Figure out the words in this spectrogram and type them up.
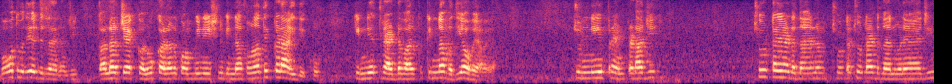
ਬਹੁਤ ਵਧੀਆ ਡਿਜ਼ਾਈਨ ਆ ਜੀ। ਕਲਰ ਚੈੱਕ ਕਰੋ ਕਲਰ ਕੰਬੀਨੇਸ਼ਨ ਕਿੰਨਾ ਸੋਹਣਾ ਤੇ ਕਢਾਈ ਦੇਖੋ, ਕਿੰਨੇ ਥ੍ਰੈਡ ਵਰਕ ਕਿੰਨਾ ਵਧੀਆ ਹੋਇਆ ਹੋਇਆ। ਚੁੰਨੀ ਪ੍ਰਿੰਟਡ ਆ ਜੀ। ਛੋਟਾ ਜਿਹਾ ਡਿਜ਼ਾਈਨ ਛੋਟਾ ਛੋਟਾ ਡਿਜ਼ਾਈਨ ਬਣਿਆ ਹੋਇਆ ਜੀ।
